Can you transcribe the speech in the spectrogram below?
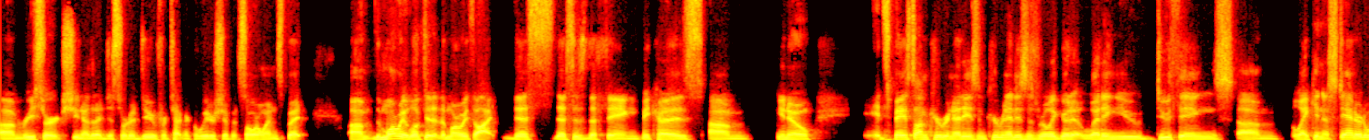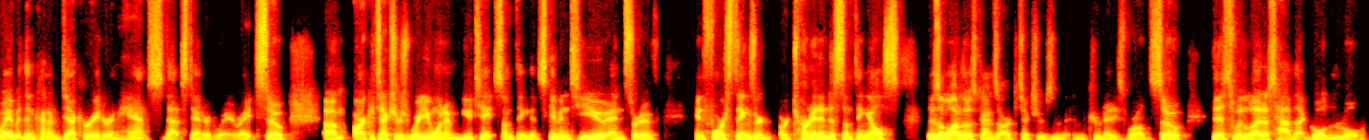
um, research, you know, that I just sort of do for technical leadership at SolarWinds. But um, the more we looked at it, the more we thought this this is the thing because um, you know it's based on Kubernetes, and Kubernetes is really good at letting you do things um, like in a standard way, but then kind of decorate or enhance that standard way, right? So, um, architectures where you want to mutate something that's given to you and sort of enforce things or, or turn it into something else. There's a lot of those kinds of architectures in the, in the Kubernetes world. So, this would let us have that golden rule.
